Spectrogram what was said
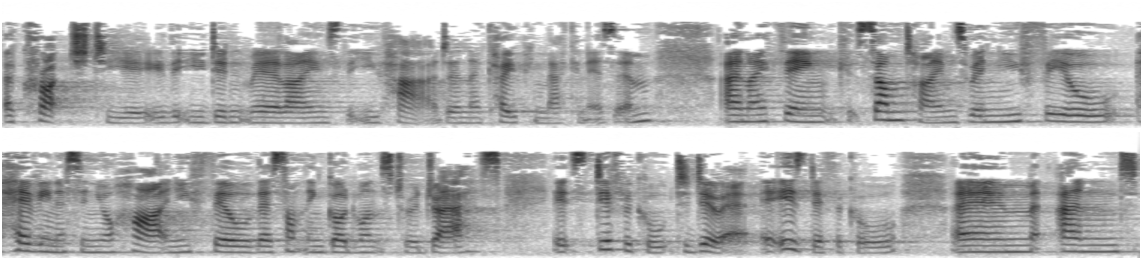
a crutch to you that you didn't realize that you had and a coping mechanism. And I think sometimes when you feel heaviness in your heart and you feel there's something God wants to address, it's difficult to do it. It is difficult. Um, and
